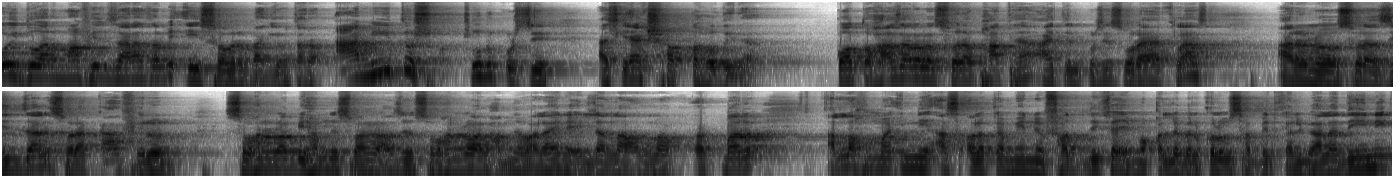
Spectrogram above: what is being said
ওই দোয়ার মাহফিল যারা যাবে, এই সবের বাকিও তারা। আমি তো শুরু করছি আজকে এক সপ্তাহ দিনা কত হাজার হাজার সোরা ফাতেহা, আয়তিল করছি সোরা একলাস আর হলো সোরা জিজ্জাল, সোরা কাফিরুন। সোহানুল্লাহ বিহামদি সোহান আজিজ সোহানুল্লাহ আলহামদুলিল্লাহ ইল্লাল্লাহ, আল্লাহ আকবর। আল্লাহুম্মা ইন্নি আসআলুকা মিন ফাদলিকা ইয়া মুকাল্লিবাল কুলুব, সাব্বিত কলবি আলা দীনিক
